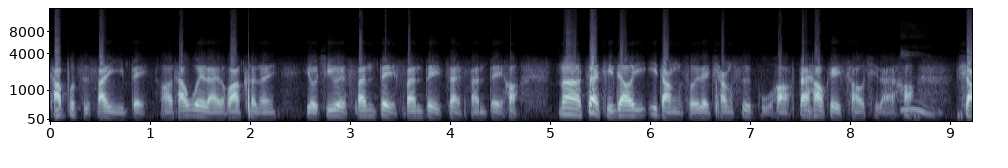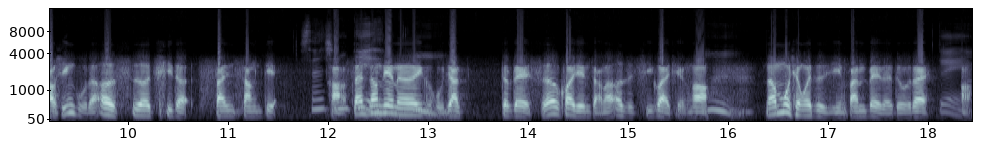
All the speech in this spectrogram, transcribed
它不止翻一倍啊，它未来的话可能有机会翻倍、翻倍再翻倍哈。那再提到一档所谓的强势股哈，代号可以抄起来哈。小型股的二四二七的三商店，好，三商店的一个股价对不对？十二块钱涨到二十七块钱哈。那目前为止已经翻倍了，对不对？对。啊，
